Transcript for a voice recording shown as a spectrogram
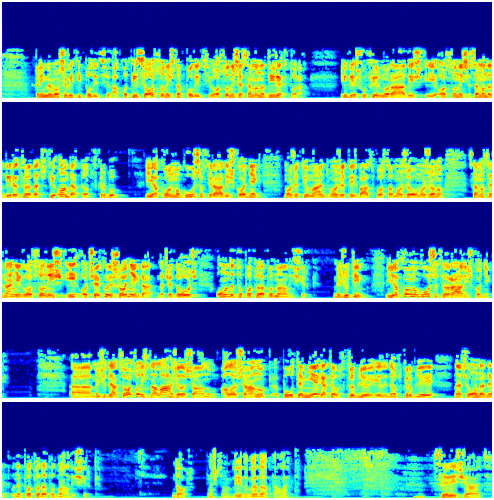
Primjer može biti policija. Ako ti se osloniš na policiju, osloniš se samo na direktora, ideš u firmu, radiš i osloniš se samo na direktora da će ti on dati opskrbu, i ako on mogućnosti radiš kod njeg, može ti umanjiti, može ti izbaciti posla, može ovo, može ono, samo se na njega osloniš i očekuješ od njega da, da će doći, onda to potpada pod mali širk. Međutim, iako on mogućnosti radiš kod njega, međutim, ako se osloniš na Allah Želešanu, Allah putem njega te obskrbljuje ili ne obskrbljuje, znači onda ne, ne potpada pod mali širk. Dobro, nešto me blido gledate, ali eto. Sljedeći ajet.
